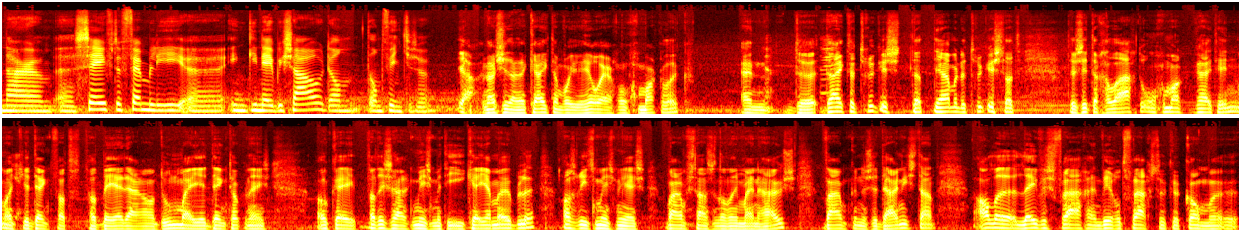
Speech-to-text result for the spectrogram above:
naar Save the Family in Guinea-Bissau, dan, dan vind je ze. Ja, en als je daar naar kijkt, dan word je heel erg ongemakkelijk. En ja. de, de, de truc is dat, ja, maar de truc is dat er zit een gelaagde ongemakkelijkheid in. Want je denkt, wat, wat ben jij daar aan het doen? Maar je denkt ook ineens, oké, okay, wat is er eigenlijk mis met die IKEA-meubelen? Als er iets mis mee is, waarom staan ze dan in mijn huis? Waarom kunnen ze daar niet staan? Alle levensvragen en wereldvraagstukken komen,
